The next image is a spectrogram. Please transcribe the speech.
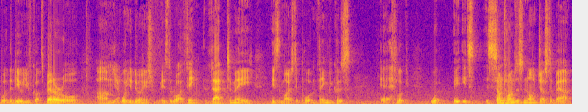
what the deal you've got's better, or um, yep. what you're doing is is the right thing. That to me is the most important thing because, eh, look, it's, it's sometimes it's not just about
